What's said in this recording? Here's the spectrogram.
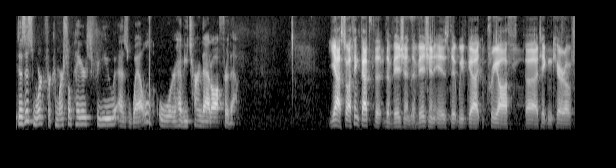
does this work for commercial payers for you as well, or have you turned that off for them? Yeah, so I think that's the, the vision. The vision is that we've got pre-auth uh, taken care of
